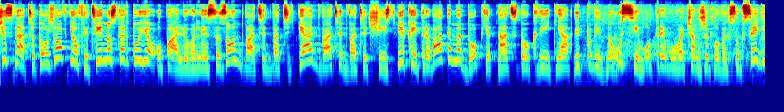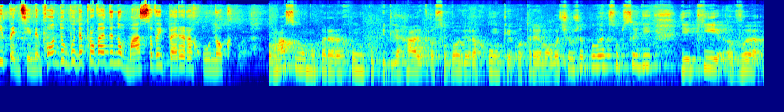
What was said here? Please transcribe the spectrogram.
16 жовтня офіційно стартує опалювальний сезон 2025-2026, який триватиме до 15 квітня. Відповідно, усім отримувачам житлових субсидій пенсійним фондом буде проведено масовий перерахунок. Масовому перерахунку підлягають особові рахунки отримувачів житлових субсидій, які в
